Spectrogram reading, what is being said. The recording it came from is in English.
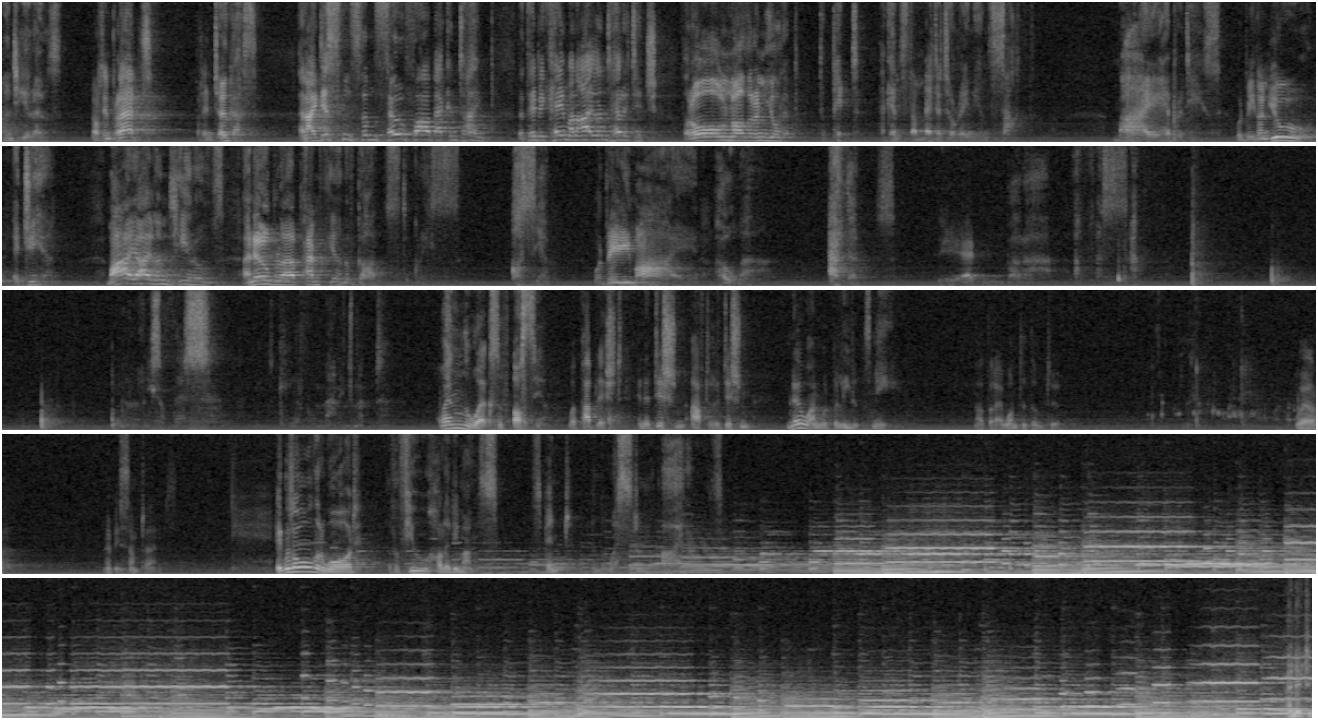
Highland heroes. Not in plaids, but in togas. And I distanced them so far back in time that they became an island heritage for all northern Europe to pit against the Mediterranean south. My Hebrides would be the new Aegean. My island heroes, a nobler pantheon of gods to Greece. Ossian would be my Homer. Athens, the Edinburgh of the south. The release of this needs careful management. When the works of Ossian were published in edition after edition, no one would believe it was me. Not that I wanted them to. Well, maybe sometimes. It was all the reward of a few holiday months spent in the Western Islands.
